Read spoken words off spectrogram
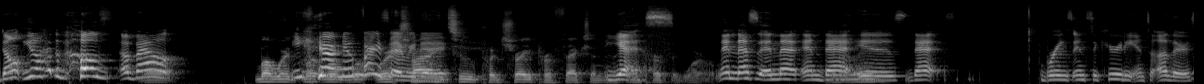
don't you don't have to post about But we're You're we're, a new we're, person we're every trying day. to portray perfection in Yes. a perfect world. and that's and that and that what I mean? that brings insecurity into others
